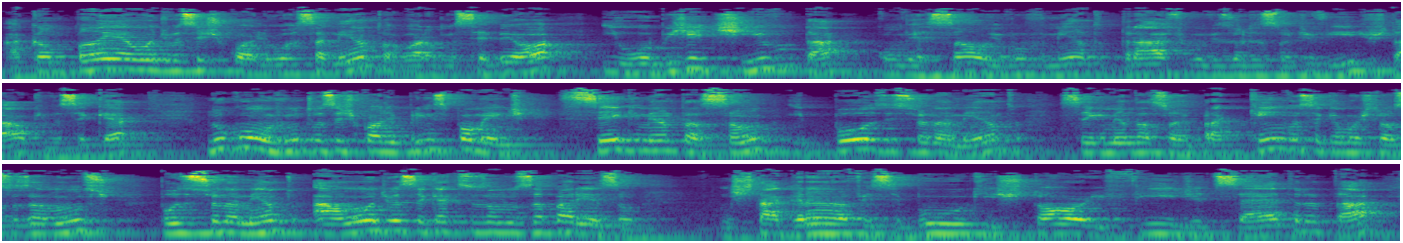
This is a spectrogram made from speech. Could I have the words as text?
a campanha é onde você escolhe o orçamento, agora com o CBO, e o objetivo, tá? Conversão, envolvimento, tráfego, visualização de vídeos, tá? O que você quer. No conjunto você escolhe principalmente segmentação e posicionamento. Segmentação é para quem você quer mostrar os seus anúncios, posicionamento aonde você quer que seus anúncios apareçam. Instagram, Facebook, Story, Feed, etc, tá?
